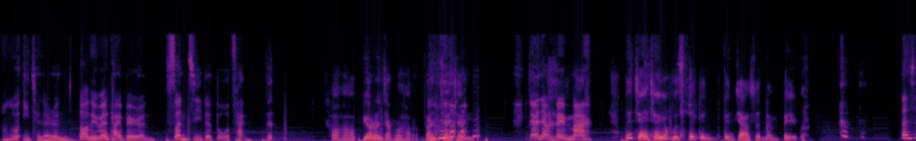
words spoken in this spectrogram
他说以前的人到底被台北人算计的多惨？好好好，不要乱讲话好了，不然讲一讲，讲一讲被骂。那讲一讲又不是在更更加深南北吗？但是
